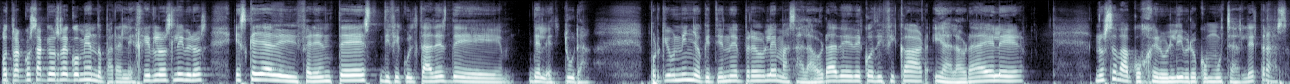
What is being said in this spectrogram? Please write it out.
Otra cosa que os recomiendo para elegir los libros es que haya de diferentes dificultades de, de, lectura. Porque un niño que tiene problemas a la hora de decodificar y a la hora de leer, no se va a coger un libro con muchas letras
